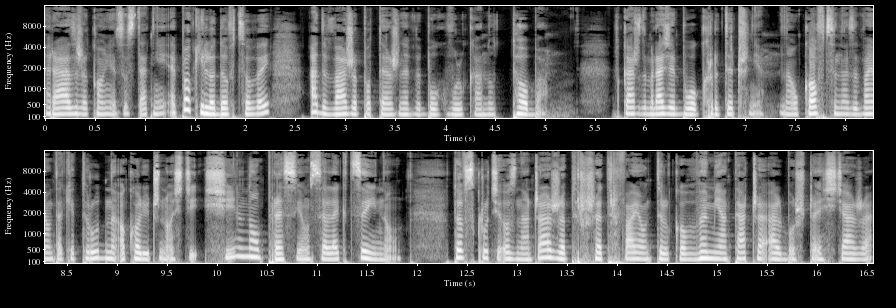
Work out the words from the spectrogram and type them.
Raz, że koniec ostatniej epoki lodowcowej, a dwa, że potężny wybuch wulkanu Toba. W każdym razie było krytycznie. Naukowcy nazywają takie trudne okoliczności silną presją selekcyjną. To w skrócie oznacza, że przetrwają tylko wymiatacze albo szczęściarze,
